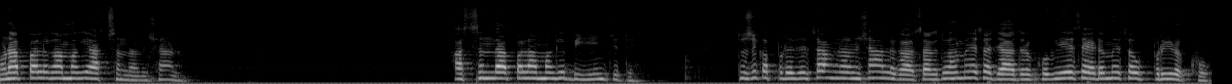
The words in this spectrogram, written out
ਹੁਣ ਆਪਾਂ ਲਗਾਵਾਂਗੇ ਆਸਣ ਦਾ ਨਿਸ਼ਾਨ। ਆਸਣ ਦਾ ਆਪਾਂ ਲਾਵਾਂਗੇ 20 ਇੰਚ ਤੇ। ਤੁਸੀਂ ਕੱਪੜੇ ਦੇ ਹਿਸਾਬ ਨਾਲ ਨਿਸ਼ਾਨ ਲਗਾ ਸਕਦੇ ਹੋ। ਹਮੇਸ਼ਾ ਯਾਦ ਰੱਖੋ ਵੀ ਇਹ ਸਾਈਡ ਹਮੇਸ਼ਾ ਉੱਪਰ ਹੀ ਰੱਖੋ।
